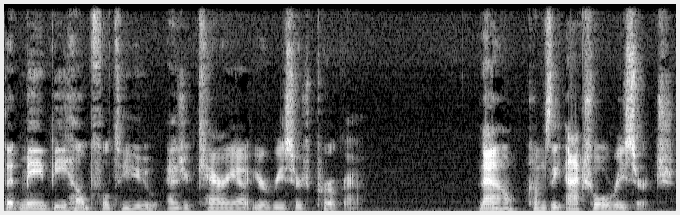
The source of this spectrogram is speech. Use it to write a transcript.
that may be helpful to you as you carry out your research program. Now comes the actual research.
